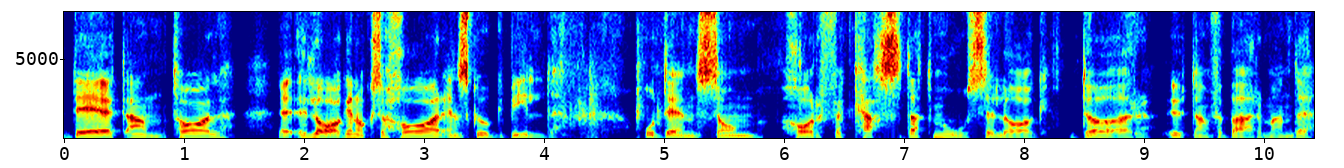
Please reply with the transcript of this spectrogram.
det är ett antal, eh, lagen också har en skuggbild. Och den som har förkastat Mose lag dör utan förbarmande.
